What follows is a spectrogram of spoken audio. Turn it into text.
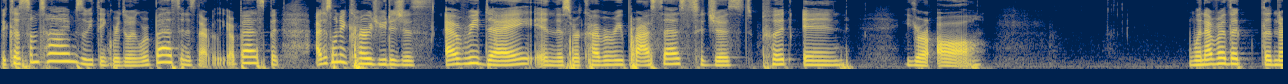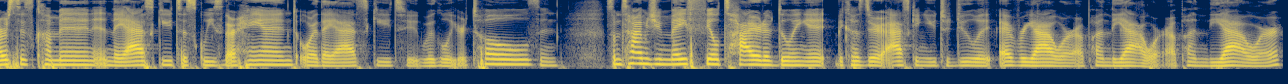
Because sometimes we think we're doing our best and it's not really our best, but I just want to encourage you to just every day in this recovery process to just put in your all. Whenever the, the nurses come in and they ask you to squeeze their hand or they ask you to wiggle your toes and sometimes you may feel tired of doing it because they're asking you to do it every hour upon the hour upon the hour.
